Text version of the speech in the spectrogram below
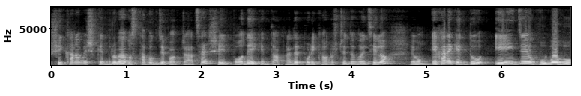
শিক্ষানবিশ কেন্দ্র ব্যবস্থাপক যে পদটা আছে, সেই পদে কিন্তু আপনাদের পরীক্ষা অনুষ্ঠিত হয়েছিল। এবং এখানে কিন্তু এই যে হুবহু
